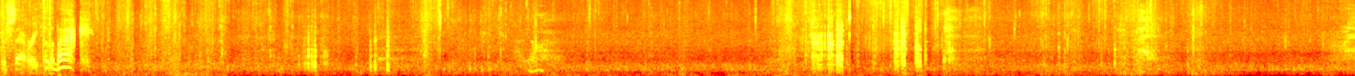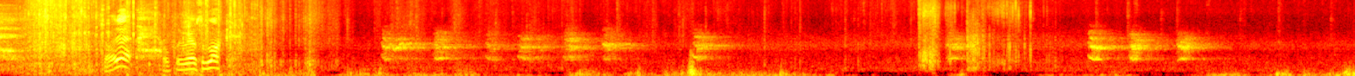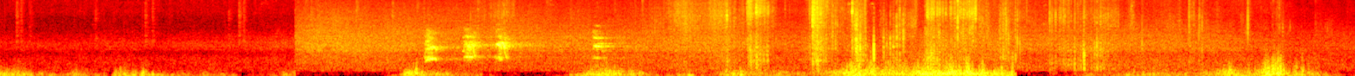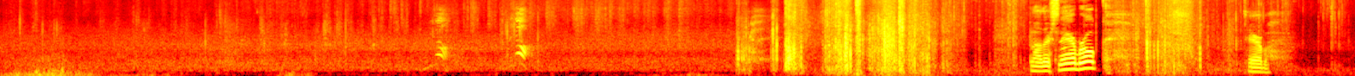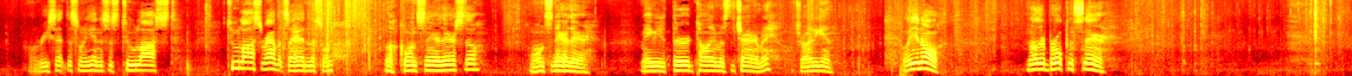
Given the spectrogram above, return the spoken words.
Push that right to the back. Try that. Hopefully we have some luck. Another snare broke. Terrible. I'll reset this one again. This is two lost two lost rabbits I had in this one. Look, one snare there still. One snare there. Maybe the third time is the charm, eh? I'll try it again. What do you know? Another broken snare.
